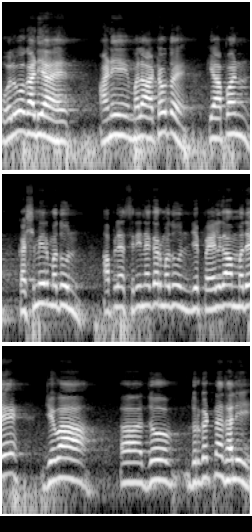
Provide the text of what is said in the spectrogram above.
ओल्वो वोल्वो गाडी आहेत आणि मला आठवतं आहे की आपण काश्मीरमधून आपल्या श्रीनगरमधून जे पहलगाममध्ये जेव्हा जो दुर्घटना झाली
